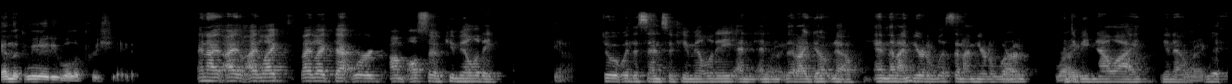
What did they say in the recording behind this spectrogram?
And the community will appreciate it. And I, I, I like I like that word um, also humility. Yeah. Do it with a sense of humility and and right. that I don't know. And that I'm here to listen, I'm here to learn, right. Right. to be an ally, you know, with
